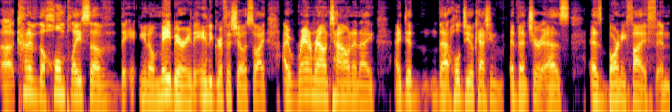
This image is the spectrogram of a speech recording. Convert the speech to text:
uh, kind of the home place of the you know Mayberry, the Andy Griffith show. So I I ran around town and I I did that whole geocaching adventure as as Barney Fife. And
